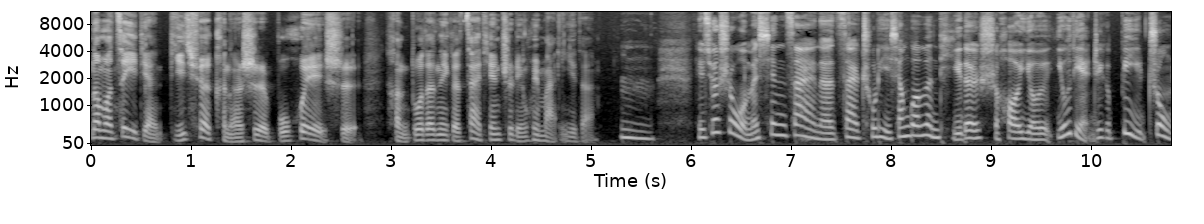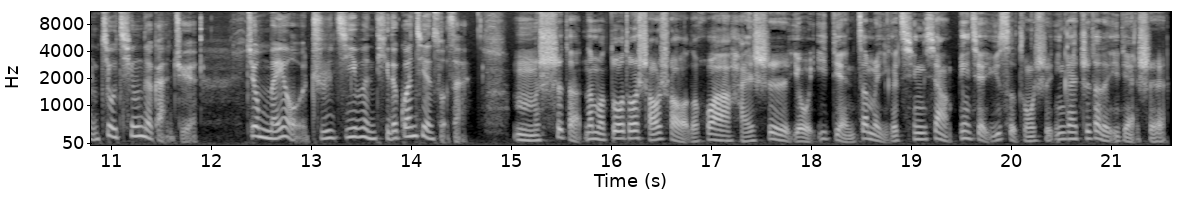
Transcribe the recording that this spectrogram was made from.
那么这一点的确可能是不会使很多的那个在天之灵会满意的。嗯，也就是我们现在呢，在处理相关问题的时候，有有点这个避重就轻的感觉。就没有直击问题的关键所在。嗯，是的。那么多多少少的话，还是有一点这么一个倾向，并且与此同时，应该知道的一点是，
